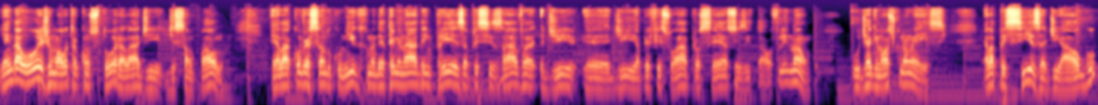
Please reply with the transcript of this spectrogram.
E ainda hoje, uma outra consultora lá de, de São Paulo, ela conversando comigo que uma determinada empresa precisava de, é, de aperfeiçoar processos e tal. Eu falei, não, o diagnóstico não é esse. Ela precisa de algo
